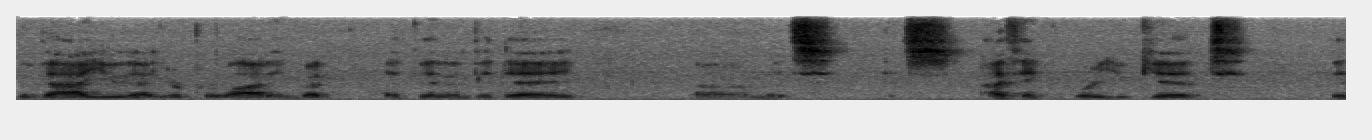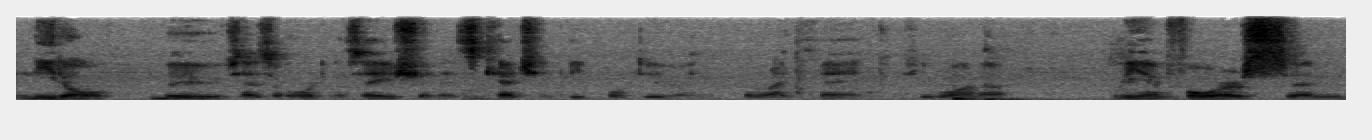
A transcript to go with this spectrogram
the value that you're providing. But at the end of the day, um, it's it's I think where you get the needle moves as an organization is catching people doing the right thing. If you want to reinforce and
